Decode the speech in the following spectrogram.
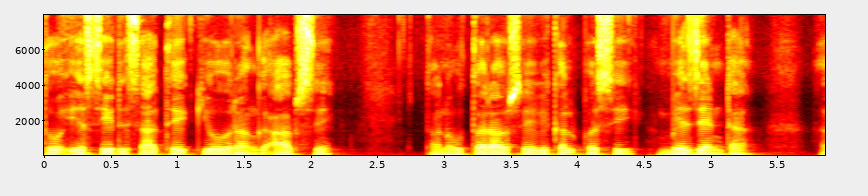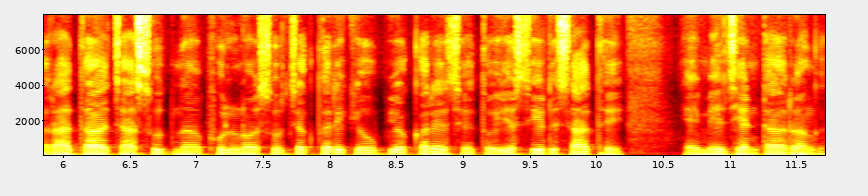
તો એસિડ સાથે કયો રંગ આપશે? તો ઉત્તર આવશે વિકલ્પ સી, મેજેન્ટા. રાધા જાસૂદના ફૂલનો સૂચક તરીકે ઉપયોગ કરે છે તો એસિડ સાથે એ મેજેન્ટા રંગ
